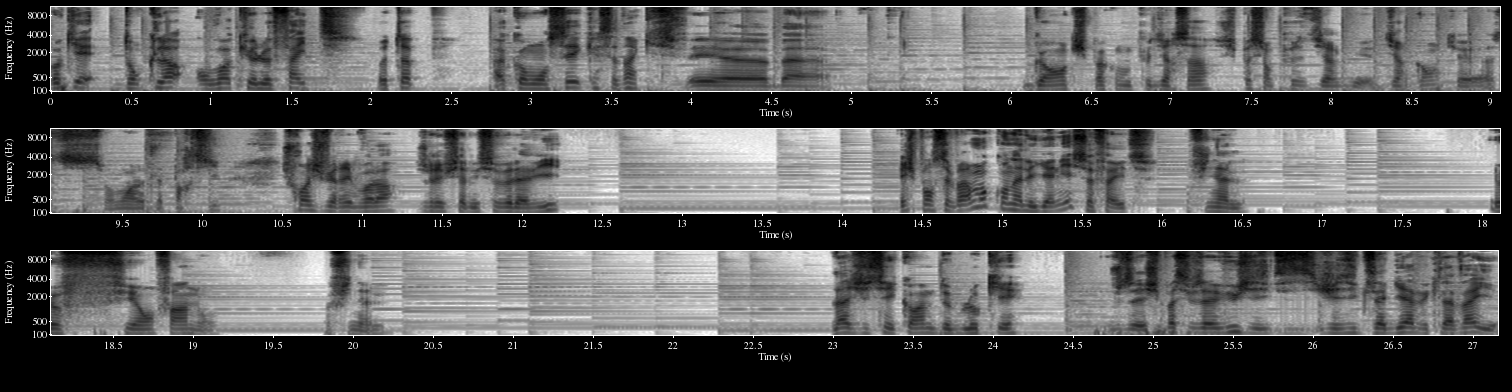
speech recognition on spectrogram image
Ok, donc là, on voit que le fight au top a commencé. Cassadin qui se fait euh, bah, gank, je sais pas comment on peut dire ça. Je sais pas si on peut dire, dire gank euh, à ce moment-là de la partie. Je crois que je vais, voilà, j'ai réussi à lui sauver la vie. Et je pensais vraiment qu'on allait gagner ce fight, au final. Et, enfin, non. Au final. Là, j'essaye quand même de bloquer. Je, sais pas si vous avez vu, j'ai zigzagué avec la vaille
